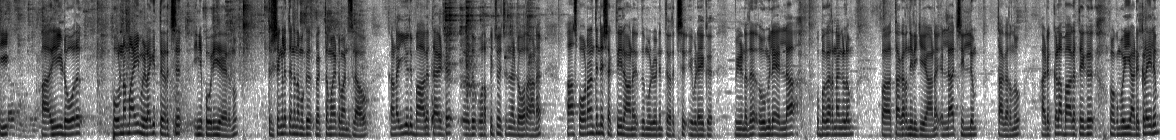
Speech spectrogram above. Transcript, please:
ഈ ഈ ഡോറ് പൂർണമായും ഇളകി തെറിച്ച് ഇങ്ങ് പോരുകയായിരുന്നു. ദൃശ്യങ്ങളിൽ തന്നെ നമുക്ക് വ്യക്തമായിട്ട് മനസ്സിലാവും. കാരണം ഈ ഒരു ഭാഗത്തായിട്ട് ഇത് ഉറപ്പിച്ചു വെച്ചിരുന്ന ഡോറാണ്. ആ സ്ഫോടനത്തിന്റെ ശക്തിയിലാണ് ഇത് മുഴുവനും തെറിച്ച് ഇവിടേക്ക് വീണത്. റൂമിലെ എല്ലാ ഉപകരണങ്ങളും തകർന്നിരിക്കുകയാണ്. എല്ലാ ചില്ലും തകർന്നു. അടുക്കള ഭാഗത്തേക്ക് നോക്കുമ്പോൾ ഈ അടുക്കളയിലും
